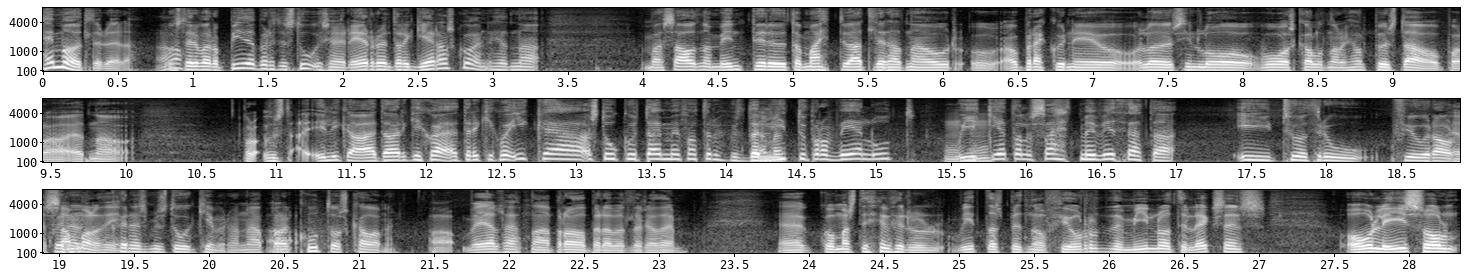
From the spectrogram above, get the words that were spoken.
heimaðallur þeirra. Þú veist þeir eru að býða bara eftir stúku sem þeir eru reyndar að gera sko En hérna maður sá þarna myndir auðvitað mættu allir hérna úr, úr, á brekkunni og, og lögðu sínló og voga skálutnar og hjálpuðust á og bara hérna bara, þú veist, líka, þetta er ekki eitthvað, þetta er ekki eitthvað íkæða stúku dæmi, fattur, þetta Einmitt. lítur bara vel út og ég Mhm. get alveg sætt mig við þetta í 2, 3, 4 ár er hvernig sem stúku kemur, þannig að bara Já. kútos káamenn Já, vel hefnaða bráðabæravöllur hjá þeim. Uh, komast yfir úr vítaspilna á fjórðu mínúti leiksins. Óli Ísholm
